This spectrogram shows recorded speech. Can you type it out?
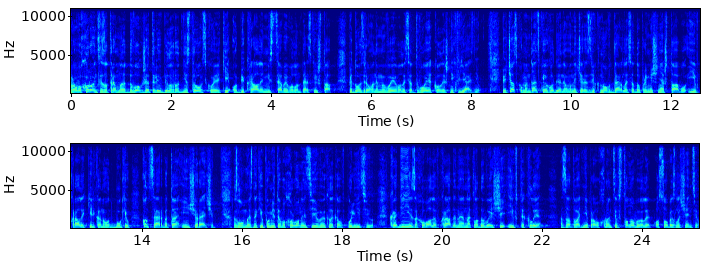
Правоохоронці затримали двох жителів Білгород-Дністровського, які обікрали місцевий волонтерський штаб. Підозрюваними виявилися двоє колишніх в'язнів. Під час комендантської години вони через вікно вдерлися до приміщення штабу і вкрали кілька ноутбуків, консерви та інші речі. Зловмисників помітив охоронець і викликав поліцію. Крадії заховали вкрадене на кладовищі і втекли. За два дні правоохоронці встановили особи злочинців.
